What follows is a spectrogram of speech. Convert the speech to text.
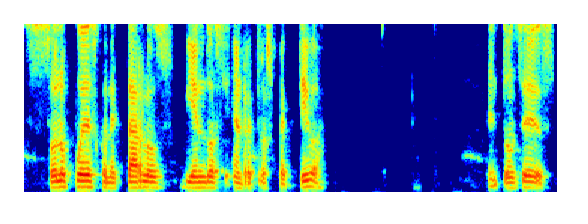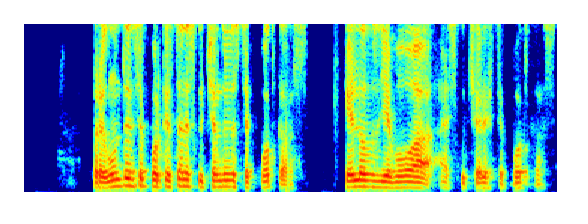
Solo puedes conectarlos viendo en retrospectiva. Entonces, pregúntense por qué están escuchando este podcast. ¿Qué los llevó a, escuchar este podcast?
